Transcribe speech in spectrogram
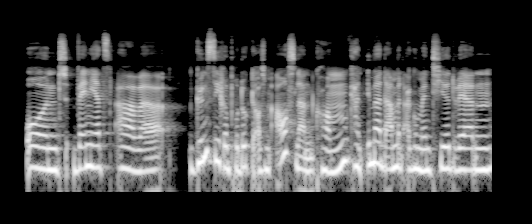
Und wenn jetzt aber günstigere Produkte aus dem Ausland kommen, kann immer damit argumentiert werden,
